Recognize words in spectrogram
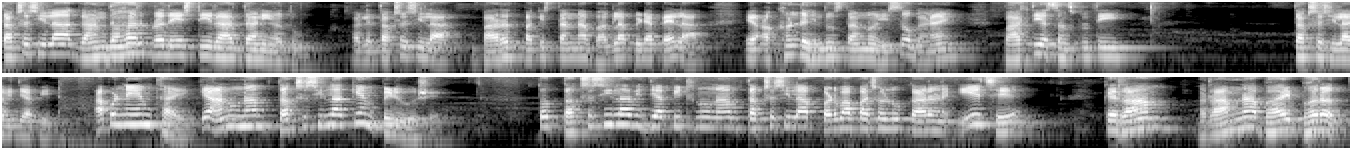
તક્ષશિલા ગાંધાર પ્રદેશની રાજધાની હતું. એટલે તક્ષશિલા ભારત પાકિસ્તાનના ભાગલા પીડ્યા પહેલાં એ અખંડ હિન્દુસ્તાનનો હિસ્સો ગણાય. ભારતીય સંસ્કૃતિ તક્ષશિલા વિદ્યાપીઠ. આપણને એમ થાય કે આનું નામ તક્ષશિલા કેમ પડ્યું હશે? તો તક્ષશિલા વિદ્યાપીઠનું નામ તક્ષશિલા પડવા પાછળનું કારણ એ છે કે રામ, રામના ભાઈ ભરત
